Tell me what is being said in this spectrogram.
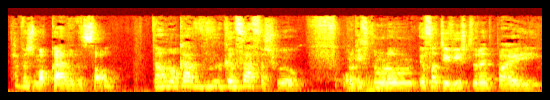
Estavas mocado de sol? Estava bocado de cansaço, acho eu. Porque isso demorou Eu só tive isto durante pai.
